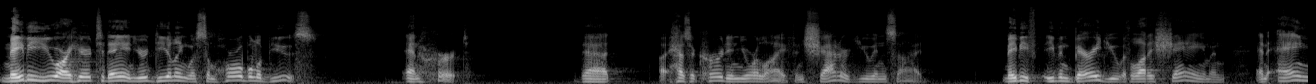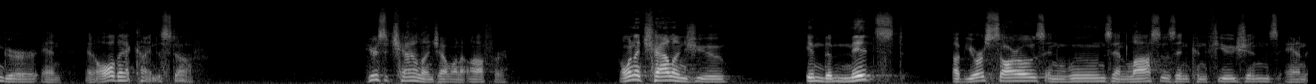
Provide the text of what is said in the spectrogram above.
Maybe you are here today and you're dealing with some horrible abuse and hurt that uh, has occurred in your life and shattered you inside. Maybe even buried you with a lot of shame and, and anger and, and all that kind of stuff. Here's a challenge I want to offer. I want to challenge you in the midst of your sorrows and wounds and losses and confusions and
